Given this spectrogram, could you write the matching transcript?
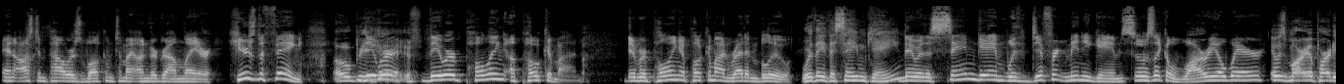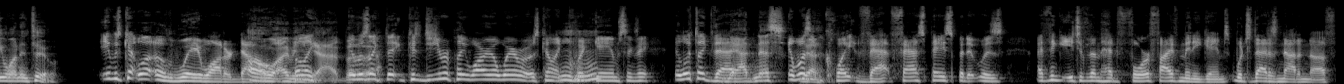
and Austin Powers Welcome to My Underground Lair. Here's the thing. Oh They were they were pulling a Pokemon. They were pulling a Pokemon Red and Blue. Were they the same game? They were the same game with different mini games. So it was like a WarioWare. it was Mario Party one and two. It was kind of, well, way watered down. Oh, I But, mean, like, yeah, it was like the because did you ever play WarioWare where it was kind of like quick games things like it looked like that Madness? It wasn't Yeah. quite that fast paced, but it was. I think each of them had four or five mini games, which that is not enough.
